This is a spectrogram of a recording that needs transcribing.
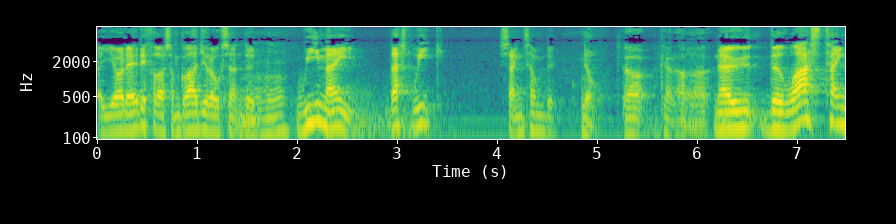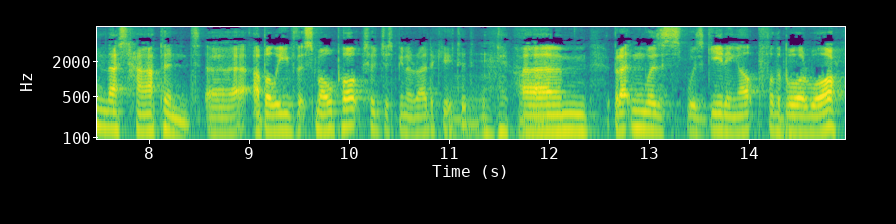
are you all ready for this? I'm glad you're all sitting down. We might this week sign somebody. No. No, can't have that. Now, the last time this happened, uh, I believe that smallpox had just been eradicated. um, Britain was, was gearing up for the Boer War,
